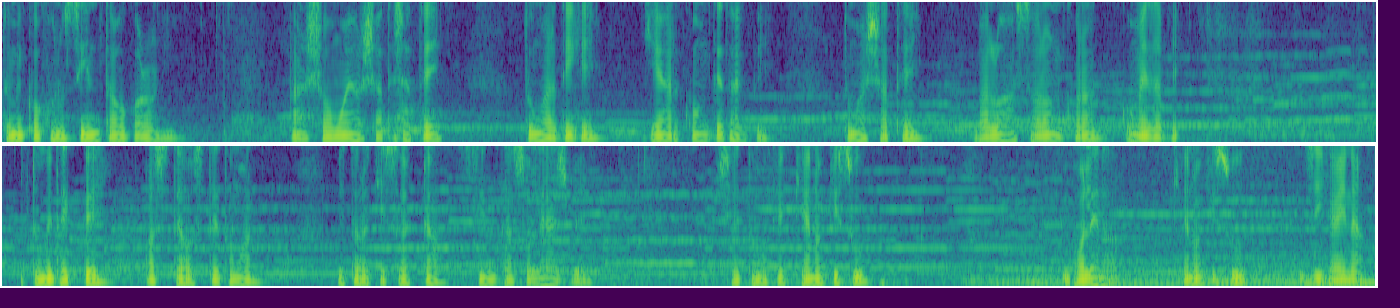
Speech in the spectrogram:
তুমি কখনো চিন্তাও করনি। আর সময়ের সাথে সাথে তোমার দিকে কেয়ার কমতে থাকবে। তোমার সাথে ভালো আচরণ করা কমে যাবে। তুমি দেখবে আস্তে আস্তে তোমার ভিতরে কিছু একটা চিন্তা চলে আসবে। সে তোমাকে কেন কিছু বলে না, কেন কিছু জিগায় না।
